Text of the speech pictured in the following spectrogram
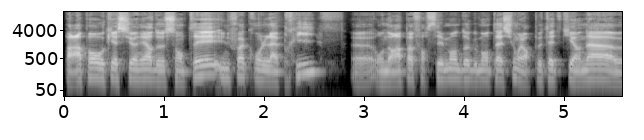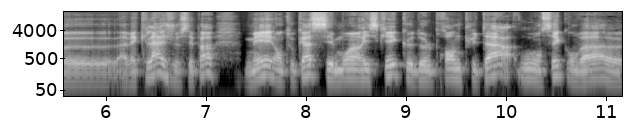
par rapport au questionnaire de santé, une fois qu'on l'a pris, euh, on n'aura pas forcément d'augmentation. Alors peut-être qu'il y en a euh, avec l'âge, je ne sais pas, mais en tout cas, c'est moins risqué que de le prendre plus tard, où on sait qu'on va euh,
